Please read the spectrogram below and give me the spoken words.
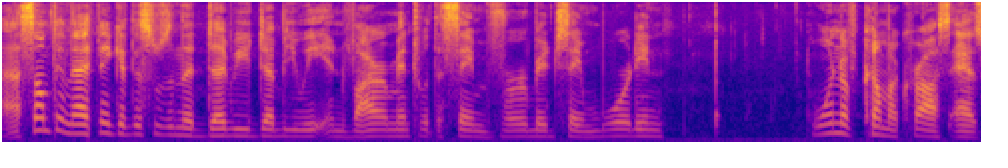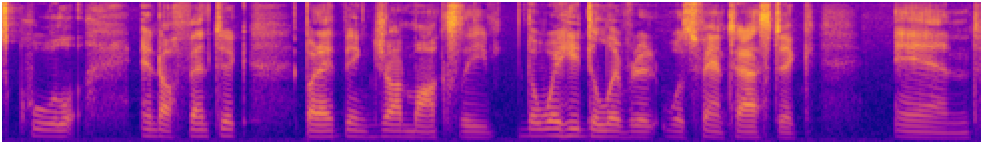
Uh, something that I think if this was in the WWE environment with the same verbiage, same wording, wouldn't have come across as cool and authentic, but I think John Moxley, the way he delivered it was fantastic and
